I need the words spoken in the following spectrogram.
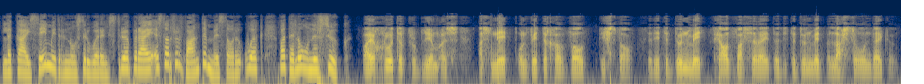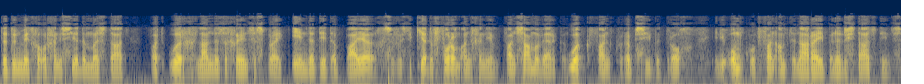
Lekay sê met renosterhoring stropery is daar verwante misdade ook wat hulle ondersoek. Baie groter probleem is as net onwettige wild diefstal. Dit het te doen met geldwasery, dit het te doen met belastingontduiking, dit doen met georganiseerde misdaad wat oor lande se grense sprei en dit het 'n baie gesofistikeerde vorm aangeneem van samewerking, ook van korrupsie, bedrog en die omkoop van amptenary binne die staatsdiens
